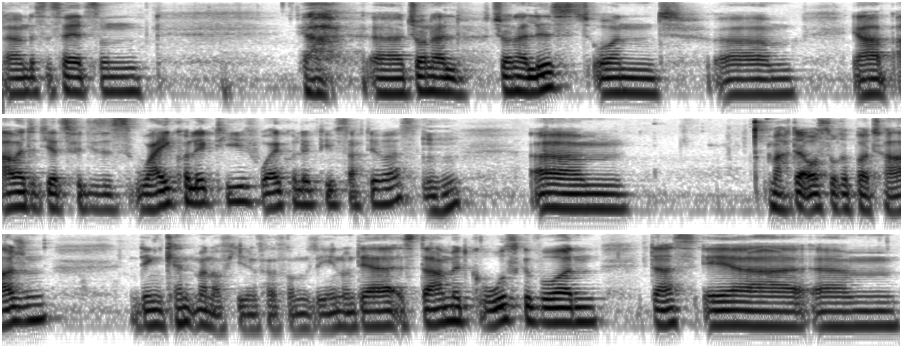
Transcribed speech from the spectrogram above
Ähm, das ist ja jetzt so ein ja, äh, Journal Journalist und ähm, ja, arbeitet jetzt für dieses Y-Kollektiv. Y-Kollektiv, sagt ihr was? Mhm. Ähm, macht er auch so Reportagen. Den kennt man auf jeden Fall vom Sehen. Und der ist damit groß geworden, dass er, ähm,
